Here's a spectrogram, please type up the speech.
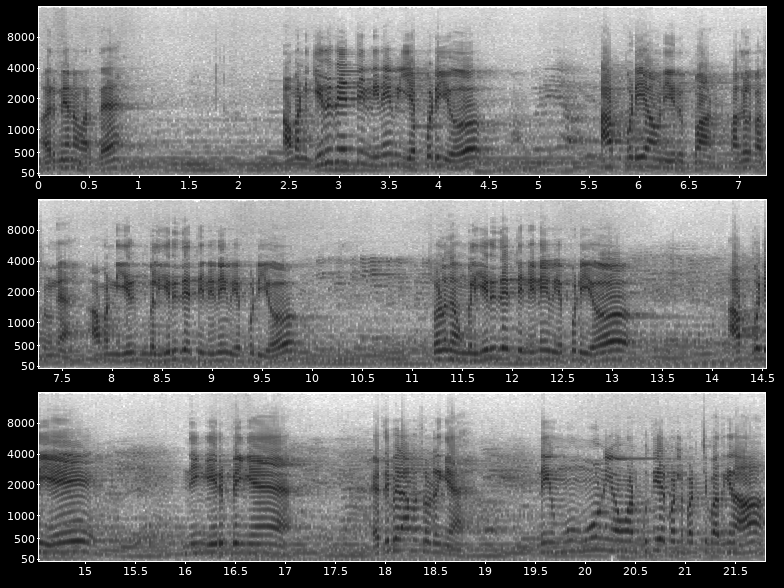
அருமையான வார்த்தை. அவன் இருதயத்தின் நினைவு எப்படியோ அப்படியே அவன் இருப்பான். பகல் பா சொல்லுங்க. அவன் இரு- உங்கள் இருதயத்தின் நினைவு எப்படியோ சொல்லுங்க உங்கள் இருதயத்தின் நினைவு எப்படியோ அப்படியே நீங்க இருப்பீங்க. எத்தனை பேர் ஆமா சொல்றீங்க? நீங்க மூ மூணு யோவான் புதிய ஏற்பாட்டில் படிச்சு பார்த்தீங்கன்னா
